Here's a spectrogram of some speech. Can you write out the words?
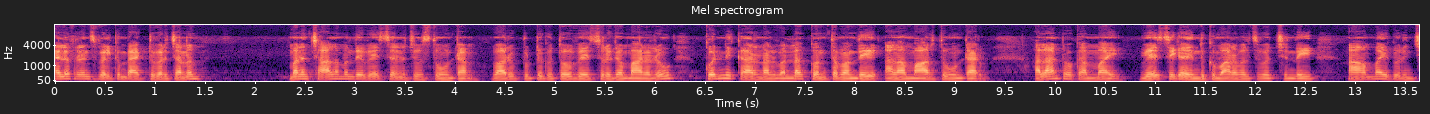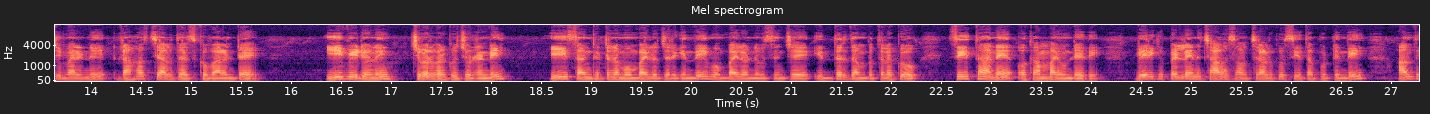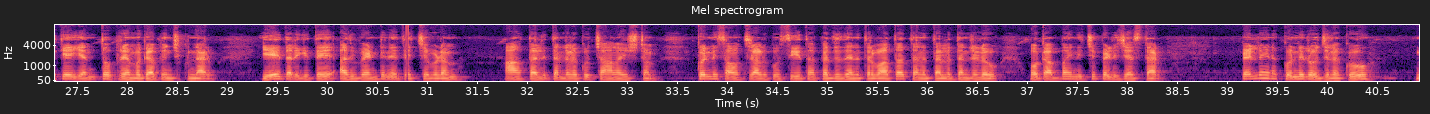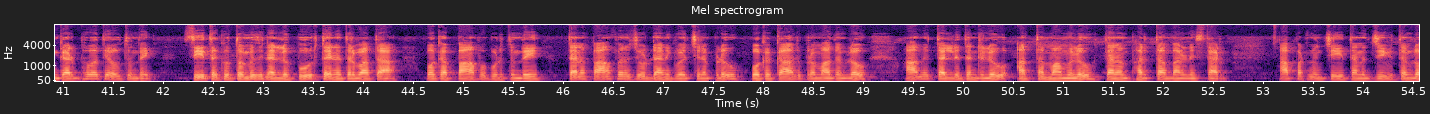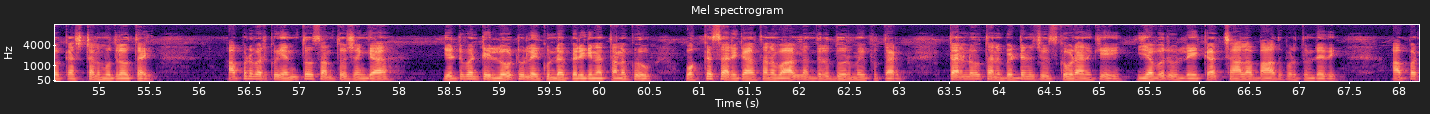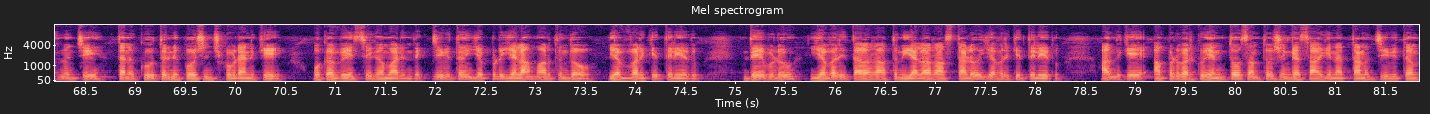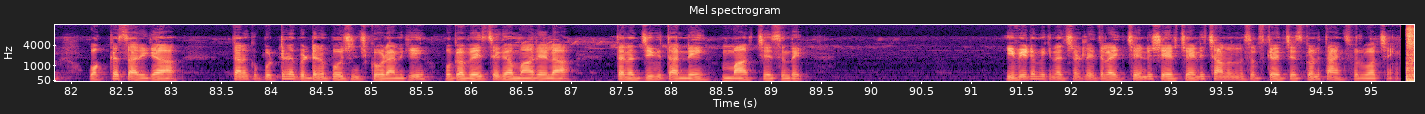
Hello friends welcome back to our channel మనం చాలామంది వేసులను చూస్తూ ఉంటాం. వారు పుట్టుకతో వేసులుగా మారరు. కొన్ని కారణాల వల్ల కొంతమంది అలా మారుతూ ఉంటారు. అలాంటి ఒక అమ్మాయి వేసిగా ఎందుకు మారవలసి వచ్చింది? ఆ అమ్మాయి గురించి మరిన్ని రహస్యాలు తెలుసుకోవాలంటే ఈ వీడియోని చివరి వరకు చూడండి. ఈ సంఘటన ముంబైలో జరిగింది. ముంబైలో నివసించే ఇద్దరు దంపతులకు సీత అనే ఒక అమ్మాయి ఉండేది. వీరికి పెళ్ళైన చాలా సంవత్సరాలకు సీత పుట్టింది. అందుకే ఎంతో ప్రేమగా పెంచుకున్నారు. ఏది అడిగితే అది వెంటనే తెచ్చివ్వడం ఆ తల్లిదండ్రులకు చాలా ఇష్టం. కొన్ని సంవత్సరాలకు సీత పెద్దదైన తర్వాత తన తల్లిదండ్రులు ఒక అబ్బాయినిచ్చి పెళ్ళి చేస్తారు. పెళ్ళైన కొన్ని రోజులకు గర్భవతి అవుతుంది. సీతకు తొమ్మిది నెలలు పూర్తయిన తర్వాత ఒక పాప పుడుతుంది. తన పాపను చూడడానికి వచ్చినప్పుడు ఒక కారు ప్రమాదంలో ఆమె తల్లిదండ్రులు అత్తమామలు తన భర్త మరణిస్తారు. అప్పటి నుంచి తన జీవితంలో కష్టాలు మొదలవుతాయి. అప్పటి వరకు ఎంతో సంతోషంగా ఎటువంటి లోటు లేకుండా పెరిగిన తనకు ఒక్కసారిగా తన వాళ్ళందరూ దూరమైపోతారు. తనను తన బిడ్డను చూసుకోవడానికి ఎవరూ లేక చాలా బాధపడుతుండేది. అప్పటి నుంచి తన కూతుర్ని పోషించుకోవడానికి ఒక వేశ్యగా మారింది. జీవితం ఎప్పుడు ఎలా మారుతుందో ఎవ్వరికీ తెలియదు. దేవుడు ఎవరి తలరాతను ఎలా రాస్తాడో ఎవరికీ తెలియదు. అందుకే అప్పటి వరకు ఎంతో సంతోషంగా సాగిన తన జీవితం ఒక్కసారిగా తనకు పుట్టిన బిడ్డను పోషించుకోవడానికి ఒక వేశ్యగా మారేలా తన జీవితాన్ని మార్చేసింది. ఈ వీడియో మీకు నచ్చినట్లయితే లైక్ చేయండి షేర్ చేయండి ఛానల్ను సబ్స్క్రైబ్ చేసుకోండి. Thanks for watching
